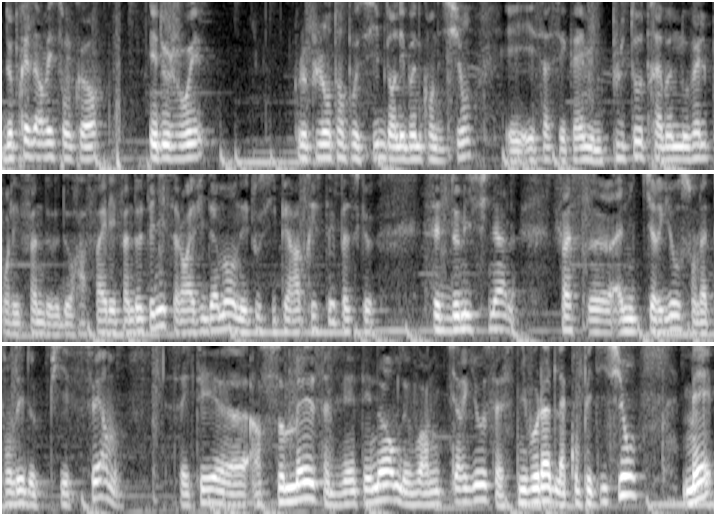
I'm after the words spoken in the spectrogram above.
de préserver son corps et de jouer le plus longtemps possible dans les bonnes conditions. Et, ça, c'est quand même une plutôt très bonne nouvelle pour les fans de, de Rafa et les fans de tennis. Alors évidemment, on est tous hyper attristés parce que cette demi-finale face euh, à Nick Kyrgios, on l'attendait de pied ferme. Ça a été euh, un sommet, ça devait être énorme de voir Nick Kyrgios à ce niveau-là de la compétition. Mais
